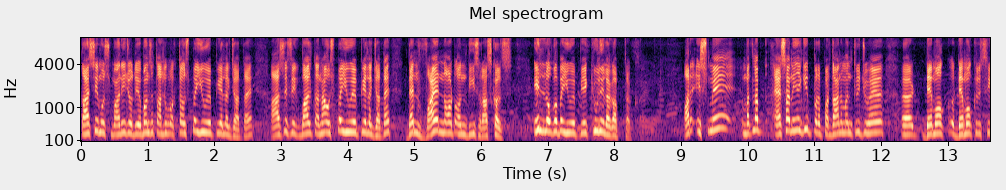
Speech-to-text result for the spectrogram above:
कासिम उस्मानी जो देवबंद से ताल्लुक रखता है, उस पर यू लग जाता है। आसिफ इकबाल तनहा, उस पर यू लग जाता है। Then why not on these rascals इन लोगों पर यू क्यों नहीं लगा अब तक? और इसमें मतलब ऐसा नहीं है कि प्रधानमंत्री जो है डेमोक डेमोक्रेसी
